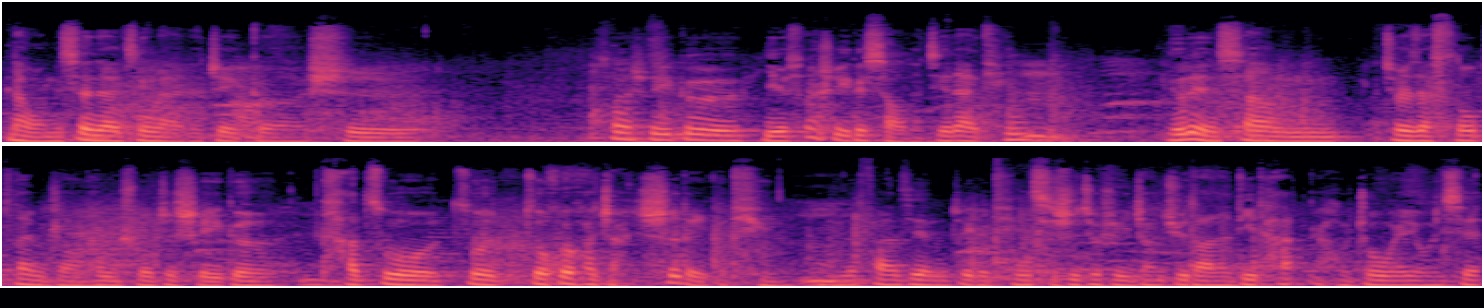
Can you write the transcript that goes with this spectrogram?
那我们现在进来的这个是。算是一个，也算是一个小的接待厅，有点像，就是在 floor plan 上，他们说这是一个他做做做绘画展示的一个厅。我们发现这个厅其实就是一张巨大的地毯，然后周围有一些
